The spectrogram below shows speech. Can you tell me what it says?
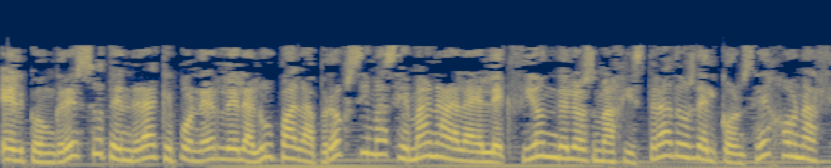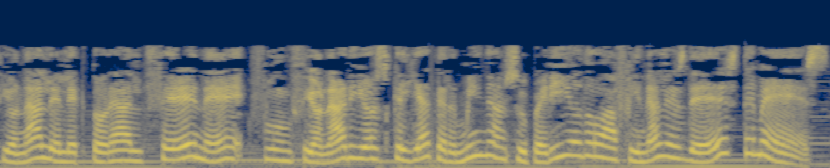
El Congreso tendrá que ponerle la lupa la próxima semana a la elección de los magistrados del Consejo Nacional Electoral CNE, funcionarios que ya terminan su periodo a finales de este mes.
